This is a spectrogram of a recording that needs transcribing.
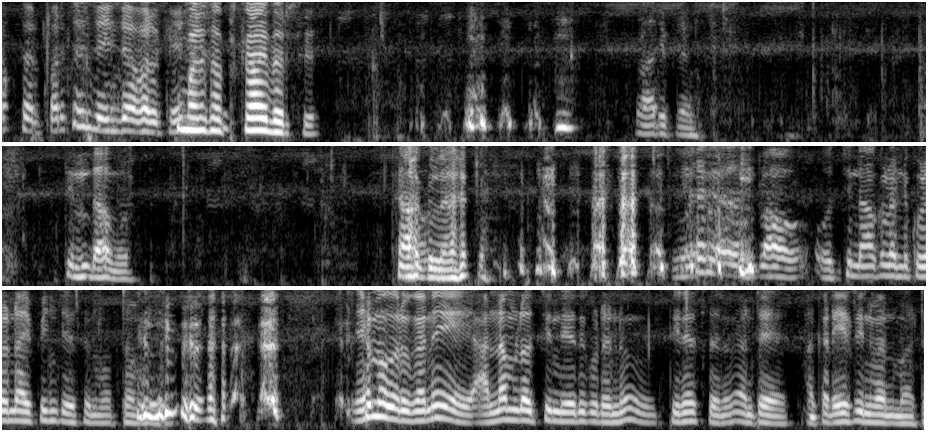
ఒకసారి పరిచయం చేయించే వాళ్ళకి మన సబ్స్క్రైబర్స్. సారీ ఫ్రెండ్స్ తిందాము. ఆకుల. వచ్చిన ఆకులన్నీ కూడా అయిపించేసాను మొత్తం. ఏమో గురు కానీ అన్నంలో వచ్చింది ఏది కూడాను తినేస్తాను. అంటే అక్కడ వేసినవి అనమాట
